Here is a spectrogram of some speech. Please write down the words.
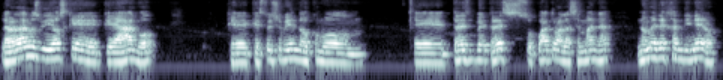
La verdad, los videos que, que hago, que, que, estoy subiendo como eh, tres, tres o cuatro a la semana, no me dejan dinero,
